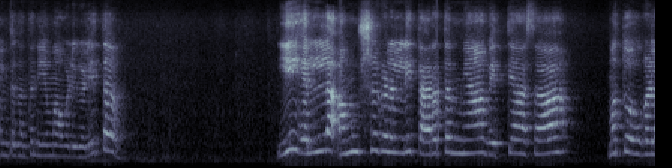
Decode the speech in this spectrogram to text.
ಎಂಬತಕ್ಕಂಥ ನಿಯಮಾವಳಿಗಳಿದ್ದಾವೆ. ಈ ಎಲ್ಲ ಅಂಶಗಳಲ್ಲಿ ತಾರತಮ್ಯ, ವ್ಯತ್ಯಾಸ ಮತ್ತು ಅವುಗಳ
